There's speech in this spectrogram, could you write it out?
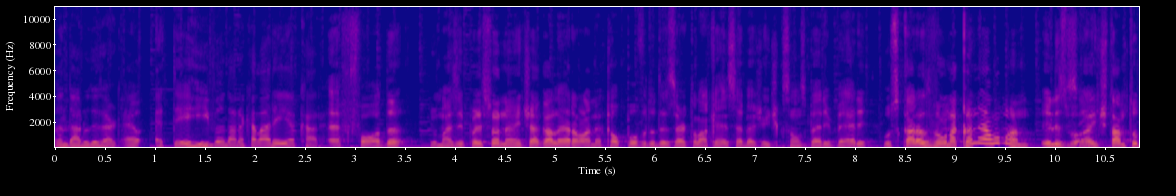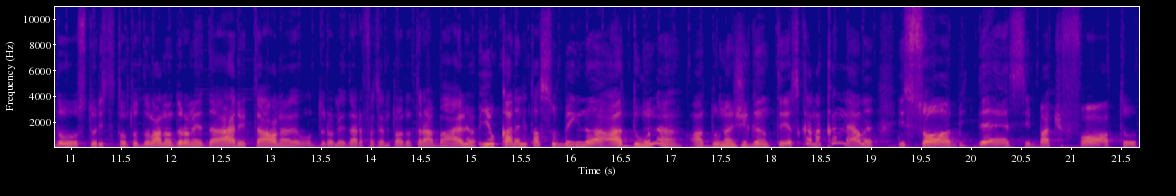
andar no deserto. É, é terrível andar naquela areia, cara. É foda. E o mais impressionante é a galera lá, né? Que é o povo do deserto lá que recebe a gente, que são os beriberi. Os caras vão na canela, mano. Eles, Sim. a gente tá tudo, os turistas estão tudo lá no dromedário e tal, né? O dromedário fazendo todo o trabalho. E o cara, ele tá subindo a, a duna, a duna gigantesca na canela. E sobe, desce, bate foto,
